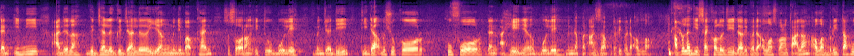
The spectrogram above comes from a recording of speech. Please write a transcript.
dan ini adalah gejala-gejala yang menyebabkan seseorang itu boleh menjadi tidak bersyukur kufur dan akhirnya boleh mendapat azab daripada Allah. Apa lagi psikologi daripada Allah Subhanahu taala? Allah beritahu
